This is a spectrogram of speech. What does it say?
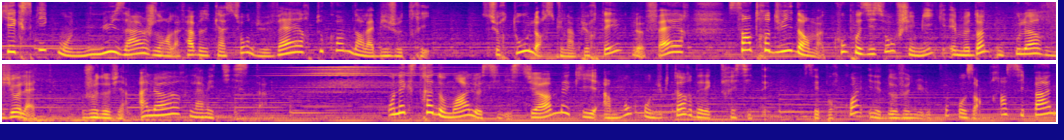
qui explique mon usage dans la fabrication du verre tout comme dans la bijouterie. Surtout lorsqu'une impureté, le fer, s'introduit dans ma composition chimique et me donne une couleur violette. Je deviens alors l'améthyste. On extrait de moi le silicium qui est un bon conducteur d'électricité. C'est pourquoi il est devenu le composant principal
